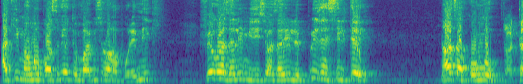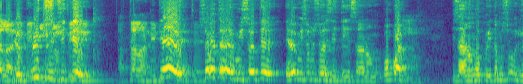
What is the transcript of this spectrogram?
akima yango parce que etomba biso na bapolémique fekola azali musicien azali le plus insulté naza congo le plus critiqué te soki otala émission te elo émission biso eza intéressant nango comprendre mm. ezala nango mpe ta mosusu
